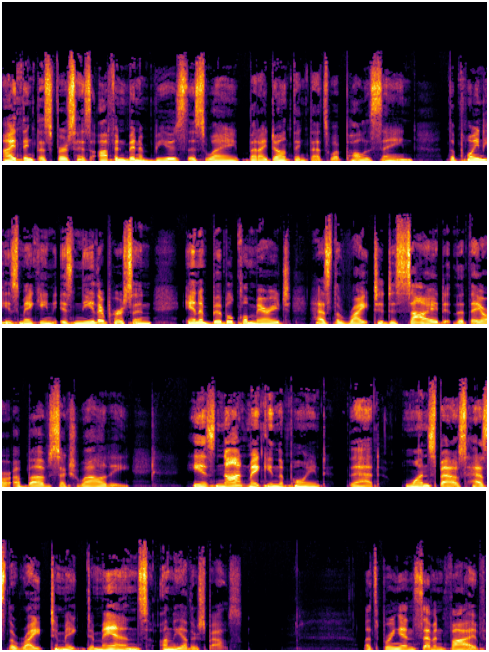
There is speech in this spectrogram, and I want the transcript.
I think this verse has often been abused this way, but I don't think that's what Paul is saying. The point he's making is neither person in a biblical marriage has the right to decide that they are above sexuality. He is not making the point that one spouse has the right to make demands on the other spouse. Let's bring in 7 5.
